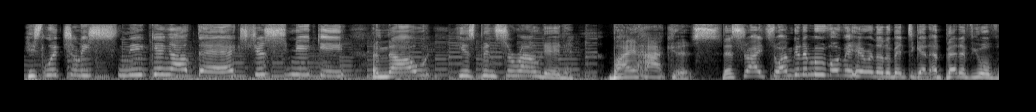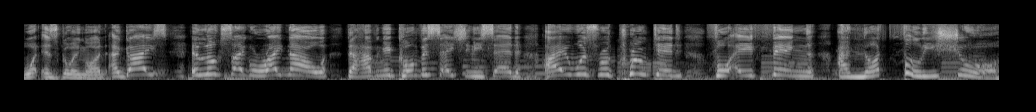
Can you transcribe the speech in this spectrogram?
He's literally sneaking out there, extra sneaky. And now he has been surrounded by hackers. That's right, so I'm gonna move over here a little bit to get a better view of what is going on. And guys, it looks like right now they're having a conversation. He said, I was recruited for a thing. I'm not fully sure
